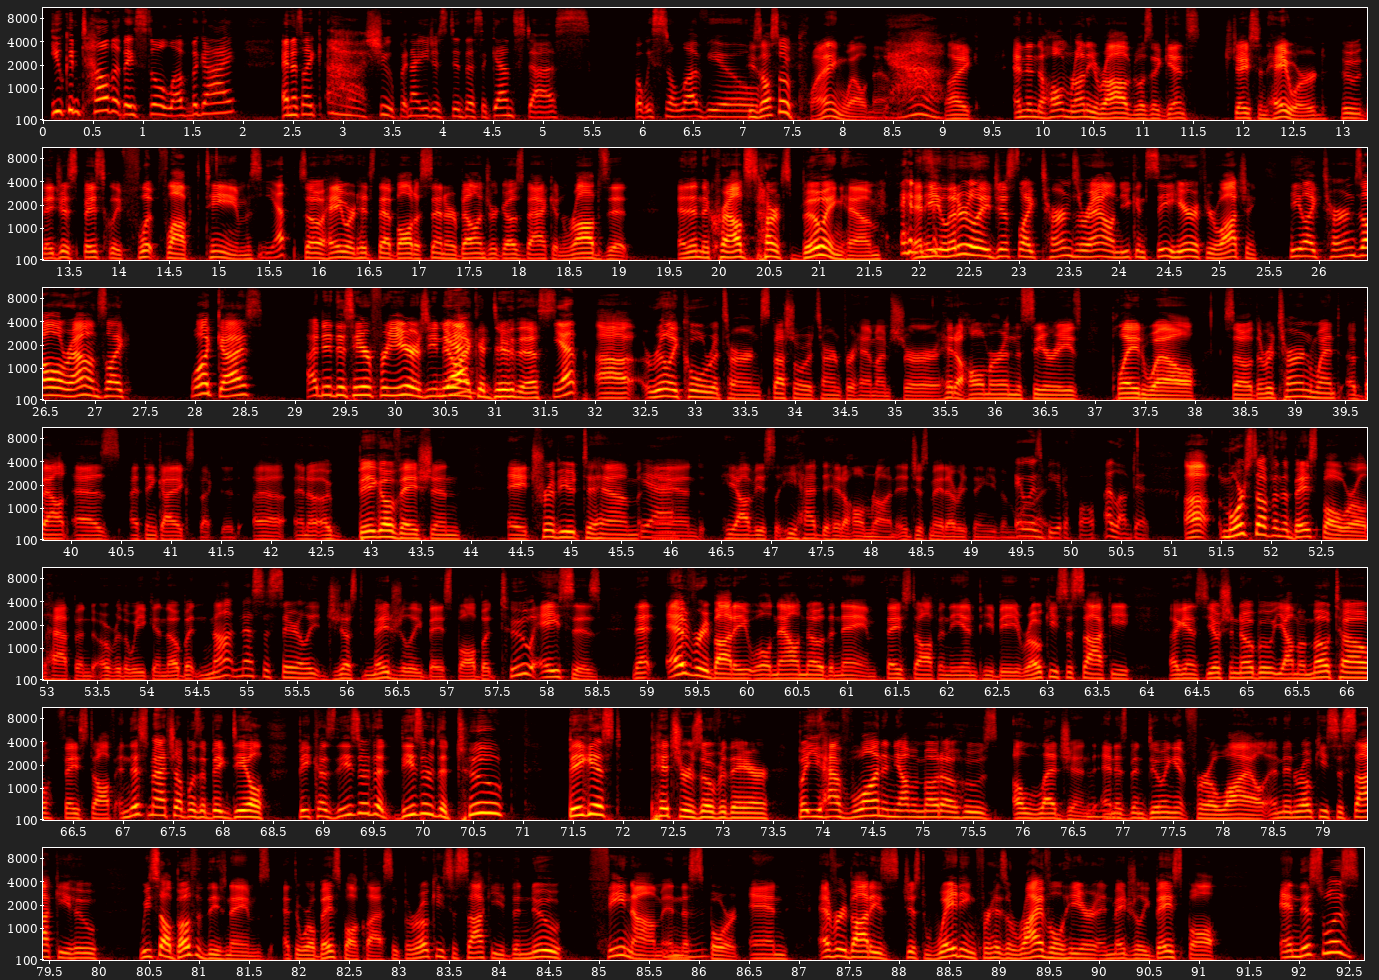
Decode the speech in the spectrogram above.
you can tell that they still love the guy. And it's like, ah, shoot, but now you just did this against us, but we still love you. He's also playing well now. yeah. Like, and then the home run he robbed was against Jason Heyward, who they just basically flip flopped teams. Yep. So Hayward hits that ball to center. Bellinger goes back and robs it. And then the crowd starts booing him. And And he literally just like turns around. You can see here if you're watching. He like turns all around. It's like, what, guys? I did this here for years. You knew Yeah. I could do this. Yep. Uh, really cool return, special return for him, I'm sure. Hit a homer in the series, played well. So the return went about as I think I expected. Uh, and a, a big ovation, a tribute to him, Yeah. and he obviously he had to hit a home run. It just made everything even more. It was right. beautiful. I loved it. Uh, more stuff in the baseball world happened over the weekend, though, but not necessarily just Major League Baseball, but two aces that everybody will now know the name faced off in the NPB. Roki Sasaki against Yoshinobu Yamamoto faced off, and this matchup was a big deal because these are the these are the two biggest pitchers over there, but you have one in Yamamoto who's a legend mm-hmm. and has been doing it for a while, and then Roki Sasaki who we saw both of these names at the World Baseball Classic, but Roki Sasaki, the new phenom in the mm-hmm. sport, and everybody's just waiting for his arrival here in Major League Baseball. And this was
